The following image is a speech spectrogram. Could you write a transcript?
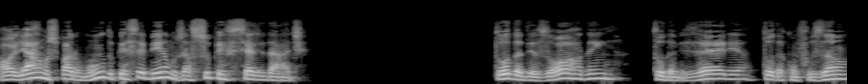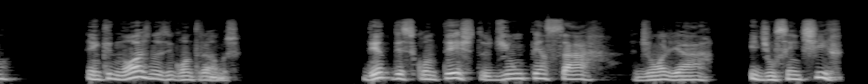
Ao olharmos para o mundo, percebemos a superficialidade. Toda a desordem, toda a miséria, toda a confusão em que nós nos encontramos, dentro desse contexto de um pensar, de um olhar e de um sentir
